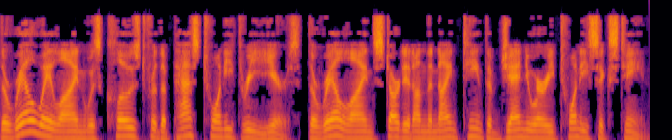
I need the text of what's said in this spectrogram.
The railway line was closed for the past 23 years. The rail line started on the 19th of January 2016.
